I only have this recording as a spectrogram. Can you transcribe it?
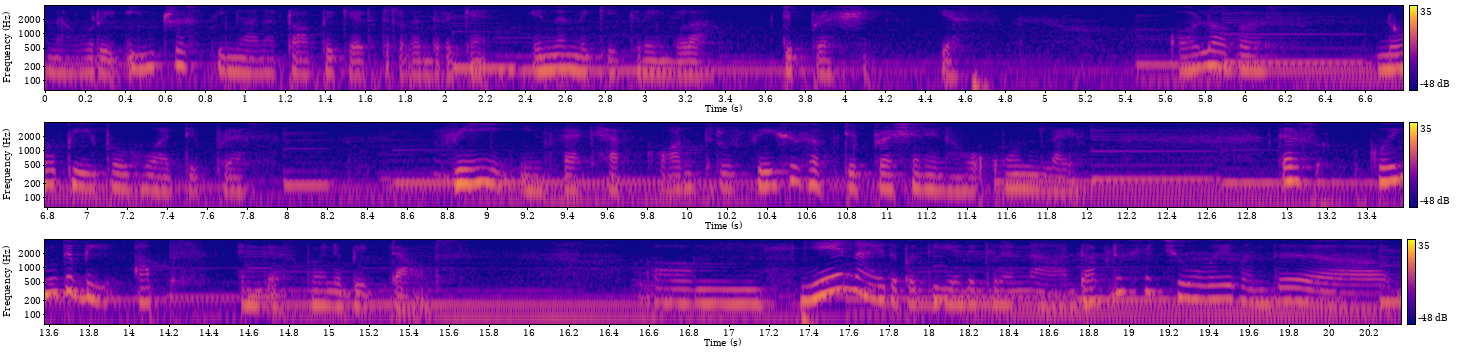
நான் ஒரு இன்ட்ரெஸ்டிங்கான டாபிக் எடுத்துகிட்டு வந்திருக்கேன். என்னென்னு கேட்குறீங்களா டிப்ரெஷன் எஸ் ஆல் ஆஃப் அஸ் நோ பீப்புள் ஹூ ஆர் டிப்ரெஸ் வி in fact have த்ரூ ஃபேஸஸ் ஆஃப் of இன் in ஓன் லைஃப் life. கோயிங் going to be ups and there's going to be Um, ஏன் நான் இதை பற்றி எடுக்கிறேன்னா டபிள்யூஹெச்ஓவே வந்து um,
